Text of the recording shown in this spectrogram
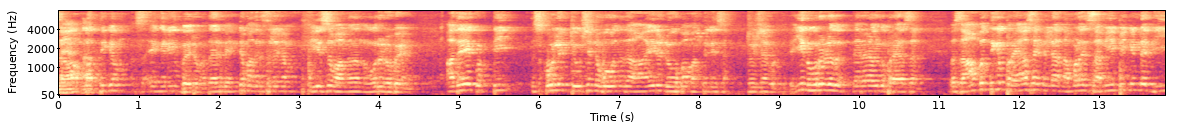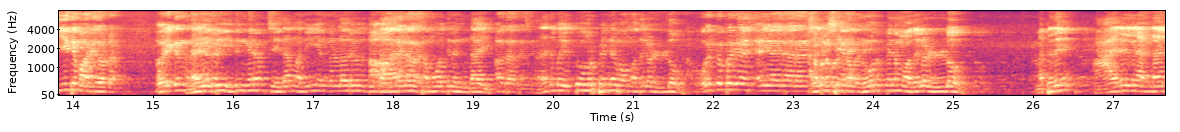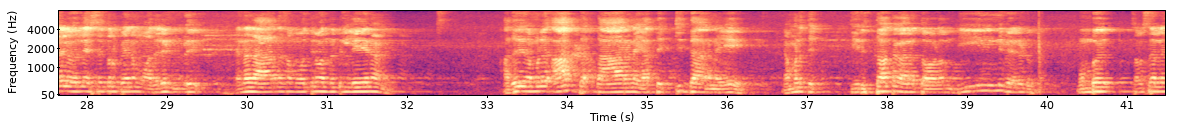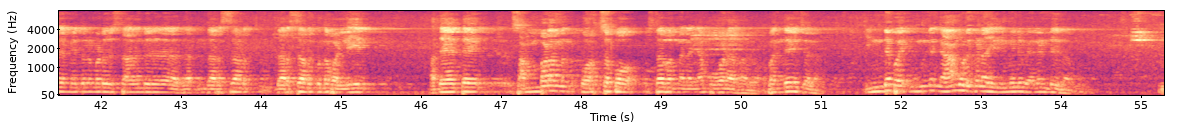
സാമ്പത്തികം എങ്ങനെയും വരും. അതായത് എന്റെ മദ്രസയിൽ ഫീസ് വാങ്ങുന്നത് നൂറ് രൂപയാണ്. അതേ കുട്ടി സ്കൂളിൽ ട്യൂഷന് പോകുന്നത് ആയിരം രൂപ മന്ത്ലി ട്യൂഷൻ കൊടുത്തിട്ട്. ഈ നൂറ് രൂപ തരാൻ അവർക്ക് പ്രയാസമാണ്. അപ്പൊ സാമ്പത്തികം പ്രയാസമായിട്ടില്ല നമ്മളെ സമീപിക്കേണ്ട രീതി മാറിയതുകൊണ്ടാണ്. അതായത് ഇതിങ്ങനെ ചെയ്താൽ മതി എന്നുള്ള ഒരു ധാരണ സമൂഹത്തിൽ ഉണ്ടായി അതെ അതെ അതെ. അതായത് ഇപ്പൊ നൂറുപ്യന്റെ മുതലുള്ളൂ. നൂറുപ്യന്റെ മുതലുള്ളൂ. മറ്റത് ആയിരം രണ്ടായിരം ഒരു ലക്ഷത്തി റുപ്യേന്റെ മുതലുണ്ട് എന്ന ധാരണ സമൂഹത്തിൽ വന്നിട്ടില്ലേനാണ് അത് നമ്മൾ ആ ധാരണ ധാരണയെ ആ തെറ്റിദ്ധാരണയെ നമ്മൾ തിരുത്താത്ത കാലത്തോളം ദീനിന് വിലടും മുമ്പ് സംസ്ഥാന ജമ്മിയത്തുലമ്മയുടെ ഉസ്താദിന്റെ ഒരു ദർശ ദർശ നടക്കുന്ന പള്ളിയിൽ അദ്ദേഹത്തെ ശമ്പളം കുറച്ചപ്പോൾ ഉസ്താദ് പറഞ്ഞല്ല ഞാൻ പോകാൻ പറഞ്ഞല്ലോ അപ്പൊ എന്താ ചോദിച്ചാലോ ഇന്റെ ഇന്റെ ഞാൻ കൊടുക്കണ ഇൽമിന് വില ഉണ്ട് എന്നാണ്.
